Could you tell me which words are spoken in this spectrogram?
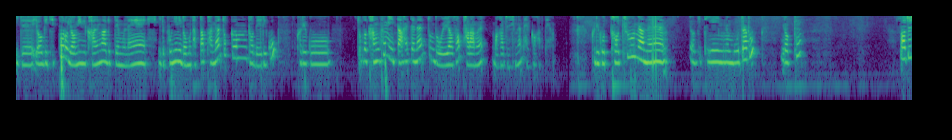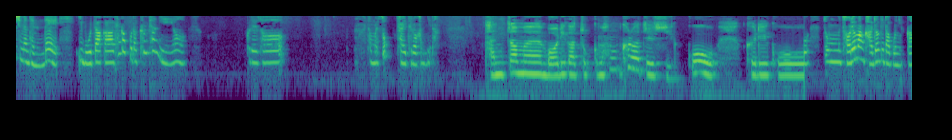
이게 여기 지퍼로 연임이 가능하기 때문에 이제 본인이 너무 답답하면 조금 더 내리고 그리고 좀 더 강풍이 있다 할 때는 좀 더 올려서 바람을 막아주시면 될 것 같아요. 그리고 더 추우면은 여기 뒤에 있는 모자도 이렇게 써주시면 되는데 이 모자가 생각보다 큰 편이에요. 그래서 정말 쏙 잘 들어갑니다. 단점은 머리가 조금 헝클어질 수 있고 그리고 좀 저렴한 가격이다 보니까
